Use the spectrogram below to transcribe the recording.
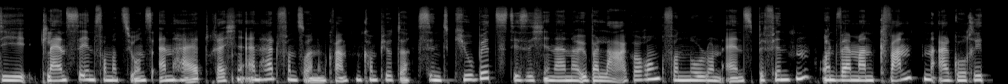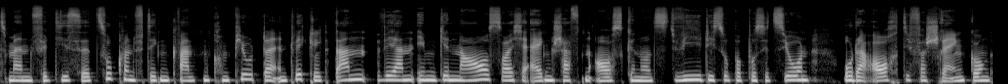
die kleinste Informationseinheit, Recheneinheit von so einem Quantencomputer sind Qubits, die sich in einer Überlagerung von 0 und 1 befinden. Und wenn man Quantenalgorithmen für diese zukünftigen Quantencomputer entwickelt, dann werden eben genau solche Eigenschaften ausgenutzt, wie die Superposition oder auch die Verschränkung.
